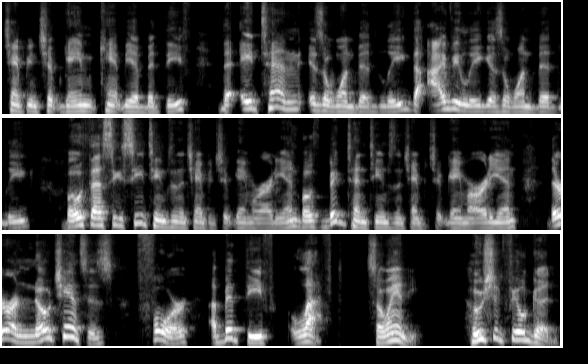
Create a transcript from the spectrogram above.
championship game can't be a bid thief. The A10 is a one bid league. The Ivy League is a one bid league. Both SEC teams in the championship game are already in. Both Big Ten teams in the championship game are already in. There are no chances for a bid thief left. So, Andy, who should feel good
